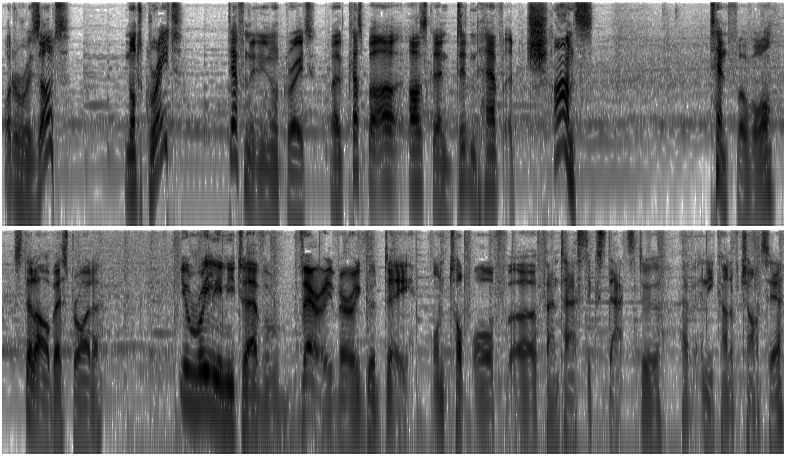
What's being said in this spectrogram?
what a result. Not great? Definitely not great. Well, Kasper Asgreen didn't have a chance. 10th overall, still our best rider. You really need to have a very, very good day on top of uh, fantastic stats to have any kind of chance here.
